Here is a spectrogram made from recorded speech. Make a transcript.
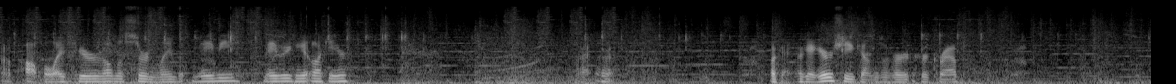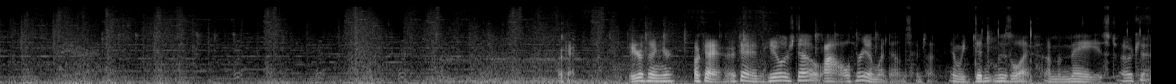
Gonna pop a life here almost certainly, but maybe, maybe we can get lucky here. Alright, alright. Okay, okay, here she comes with her, her crap. Do your thing here. Okay, okay, the healer's down. Wow, all three of them went down at the same time. And we didn't lose a life. I'm amazed. Okay,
